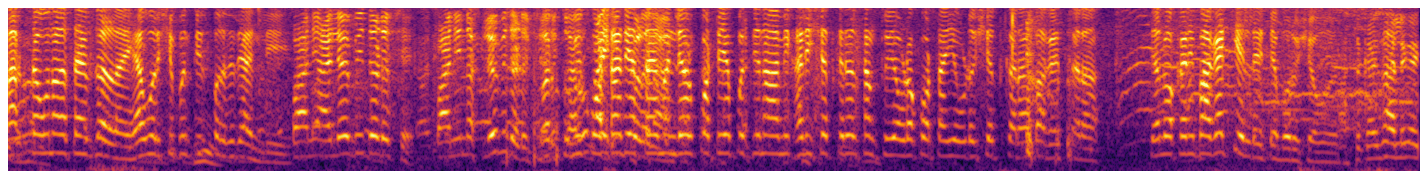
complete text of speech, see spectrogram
मागचा उन्हाळा साहेब जळलाय. ह्या वर्षी पण तीच परिस्थिती आणली. पाणी आल्यावर बी दडपशे. पाणी नसल्यावर बी दडपशे. बरं तुम्ही कोटा देताय म्हणल्यावर कोट्या पद्धतीनं आम्ही खाली शेतकऱ्याला सांगतो एवढा कोटा एवढं शेत करा बागायत करा. त्या लोकांनी बागायत केलंय त्या भरोश्यावर. असं काय झालं काय?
